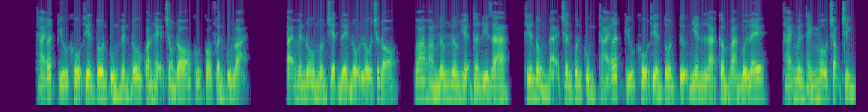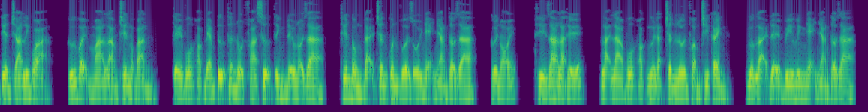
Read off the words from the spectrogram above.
Thái ất cứu khổ thiên tôn cùng huyền đô quan hệ trong đó cũng có phần cùng loại. Tại huyền đô muốn triệt để nổ lô trước đó, hoa hoàng nương nương hiện thân đi ra, thiên đồng đại chân quân cùng thái ất cứu khổ thiên tôn tự nhiên là cầm vãn bối lễ, thái nguyên thánh mẫu trọng chỉnh tiên trà lính quả, cứ vậy mà làm trên mặt bàn tề vô hoặc đem tự thân đột phá sự tình đều nói ra, thiên đồng đại chân quân vừa rồi nhẹ nhàng thở ra, cười nói, thì ra là thế lại là vô hoặc ngươi đặt chân lớn phẩm chi cảnh, ngược lại để vi huynh nhẹ nhàng thở ra.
